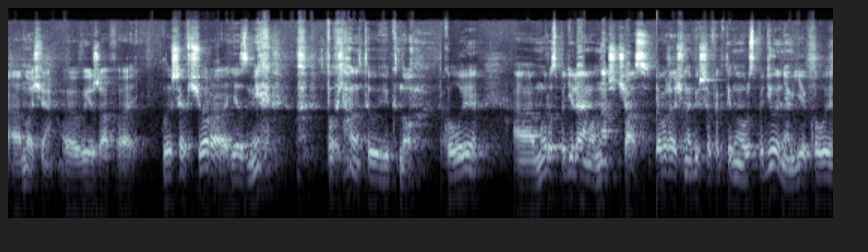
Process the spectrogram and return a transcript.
е, ночі е, виїжджав. Лише вчора я зміг поглянути у вікно. Коли ми розподіляємо наш час, я вважаю, що найбільш ефективним розподіленням є, коли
